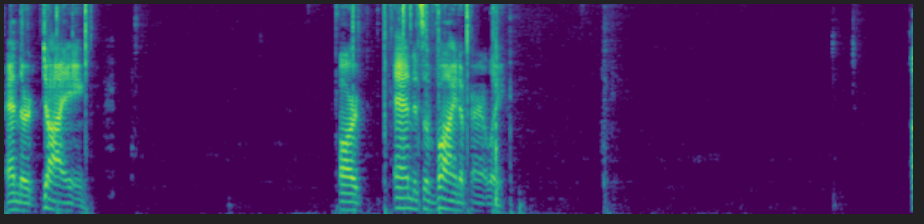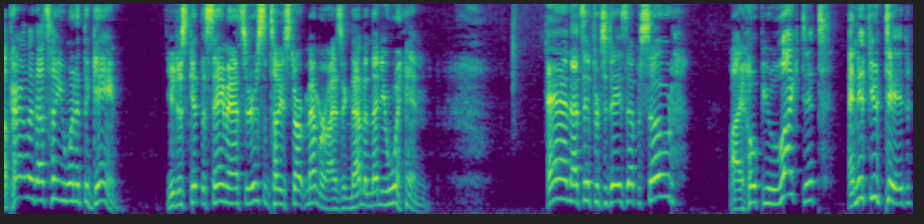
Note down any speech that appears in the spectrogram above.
and they're dying. Are and it's a vine apparently. Apparently that's how you win at the game. You just get the same answers until you start memorizing them and then you win. And that's it for today's episode. I hope you liked it, and if you did,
